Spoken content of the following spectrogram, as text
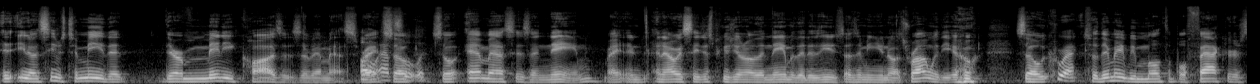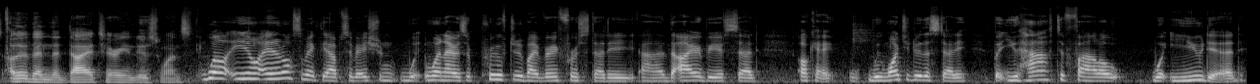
it, you know, it seems to me that there are many causes of MS, Oh, right? absolutely. So, so MS is a name, right? And, and I always say just because you don't know the name of the disease doesn't mean you know what's wrong with you. So, Correct. So there may be multiple factors other than the dietary induced ones. Well, you know, and I'd also make the observation when I was approved to do my very first study, uh, the IRB said, okay, we want you to do the study, but you have to follow what you did.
